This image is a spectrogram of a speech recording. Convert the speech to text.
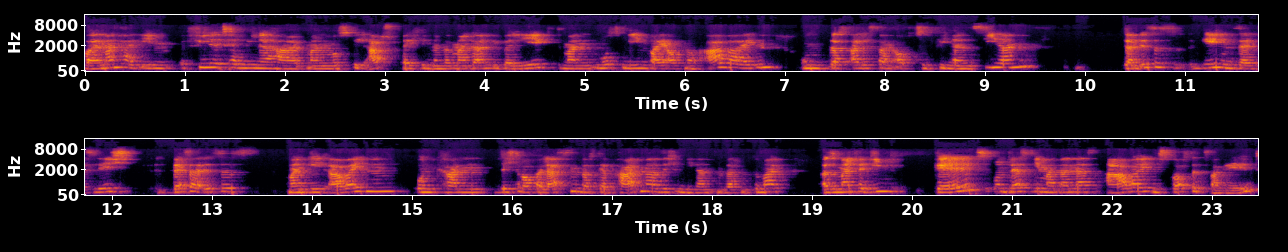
weil man halt eben viele Termine hat, man muss viel absprechen und wenn man dann überlegt, man muss nebenbei auch noch arbeiten, um das alles dann auch zu finanzieren, dann ist es gegensätzlich, besser ist es, man geht arbeiten und kann sich darauf verlassen, dass der Partner sich um die ganzen Sachen kümmert. Also man verdient Geld und lässt jemand anders arbeiten. Es kostet zwar Geld,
